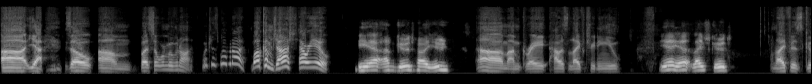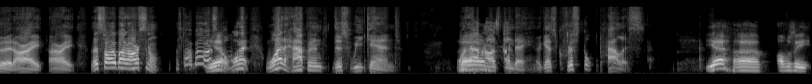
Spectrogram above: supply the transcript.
Uh, yeah. So, um, but so we're moving on. We're just moving on. Welcome, Josh. How are you? Yeah, I'm good. How are you? Um, I'm great. How is life treating you? Yeah, yeah, life's good. Life is good. All right, all right. Let's talk about Arsenal. Let's talk about Arsenal. Yeah. What what happened this weekend? What uh, happened on Sunday against Crystal Palace? Yeah, uh, obviously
